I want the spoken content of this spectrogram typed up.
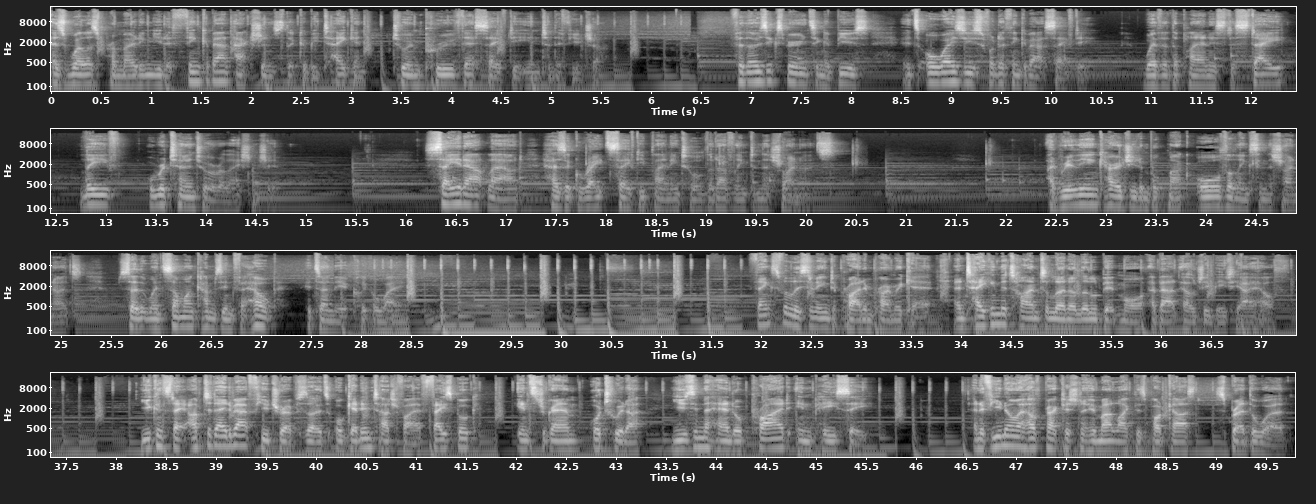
as well as promoting you to think about actions that could be taken to improve their safety into the future. For those experiencing abuse, it's always useful to think about safety, whether the plan is to stay, leave, or return to a relationship. Say It Out Loud has a great safety planning tool that I've linked in the show notes. I'd really encourage you to bookmark all the links in the show notes so that when someone comes in for help, it's only a click away. Thanks for listening to Pride in Primary Care and taking the time to learn a little bit more about LGBTI health. You can stay up to date about future episodes or get in touch via Facebook, Instagram, or Twitter using the handle Pride in PC. And if you know a health practitioner who might like this podcast, spread the word.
